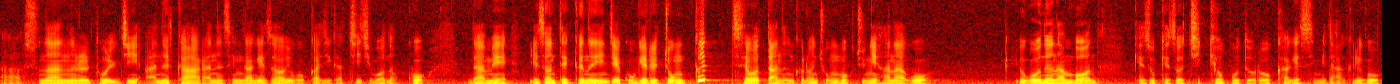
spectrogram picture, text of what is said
아, 순환을 돌지 않을까라는 생각에서 요거까지 같이 집어넣고 그 다음에 예선 테크는 이제 고개를 좀 끝 세웠다는 그런 종목 중에 하나고 요거는 한번 계속해서 지켜보도록 하겠습니다. 그리고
